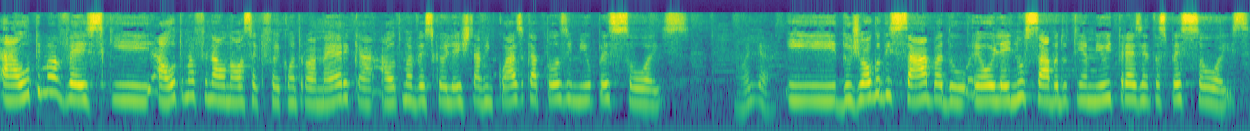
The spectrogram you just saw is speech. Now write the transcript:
A última vez que. A última final nossa que foi contra o América, a última vez que eu olhei estava em quase 14 mil pessoas. Olha. E do jogo de sábado, eu olhei no sábado, tinha 1.300 pessoas.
